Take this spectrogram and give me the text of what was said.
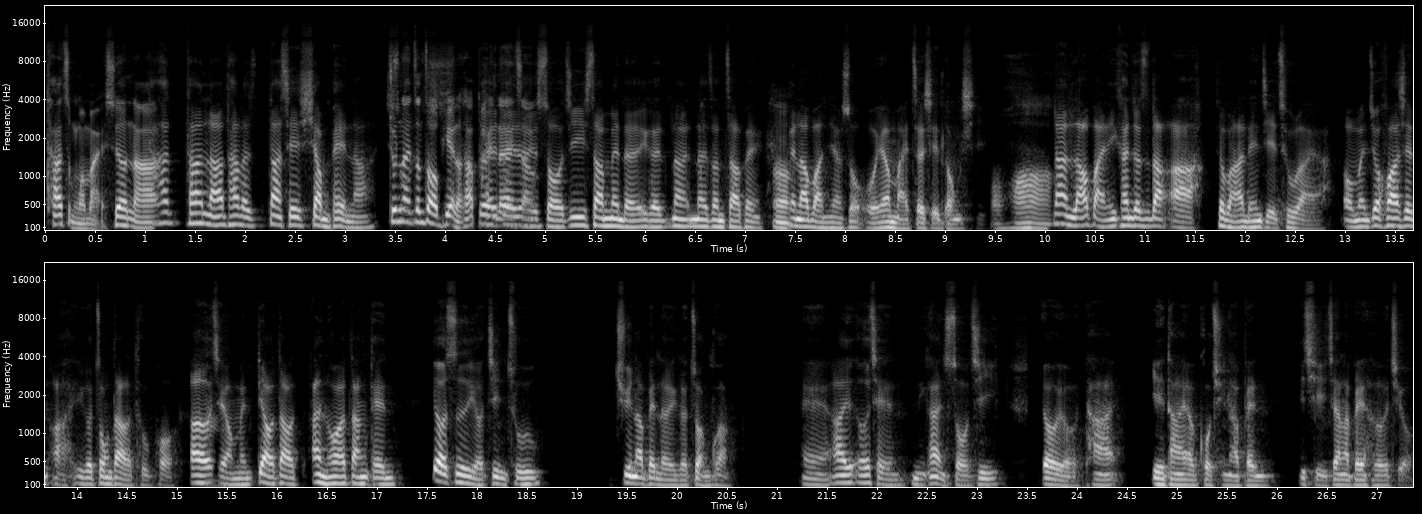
他怎么买？是要拿他他拿他的那些相片啊，就那张照片了、啊。他拍那张手机上面的一个那那张照片，嗯、跟老板讲说我要买这些东西。哇！那老板一看就知道啊，就把它连接出来啊。我们就发现啊，一个重大的突破。啊、而且我们调到案发当天，又是有进出去那边的一个状况。哎，而、啊、而且你看，手机又有他约他要过去那边一起在那边喝酒、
